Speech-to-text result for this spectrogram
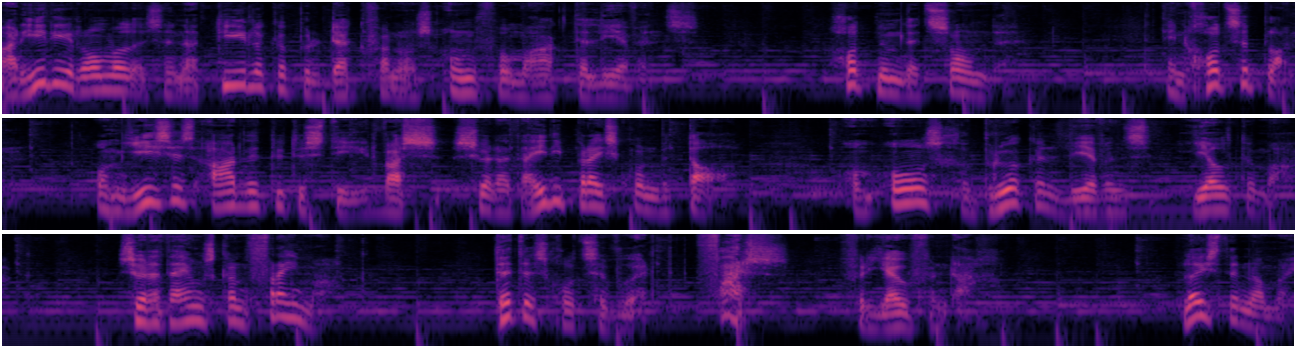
Maar hierdie rommel is 'n natuurlike produk van ons onvolmaakte lewens. God noem dit sonde. En God se plan om Jesus aarde toe te stuur was sodat hy die prys kon betaal om ons gebroke lewens heel te maak, sodat hy ons kan vrymaak. Dit is God se woord, vars vir jou vandag. Luister na my.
